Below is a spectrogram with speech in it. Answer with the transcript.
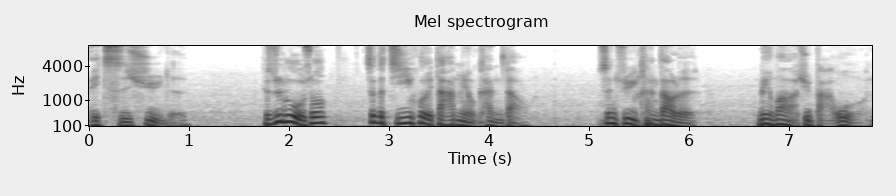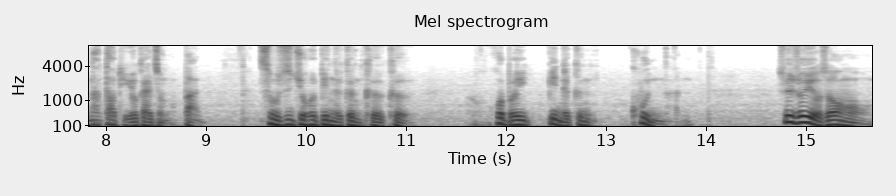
诶，持续的。可是如果说这个机会大家没有看到，甚至于看到了。没有办法去把握，那到底又该怎么办？是不是就会变得更苛刻？会不会变得更困难？所以说，有时候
